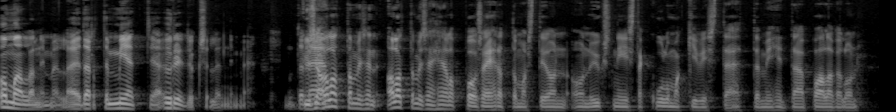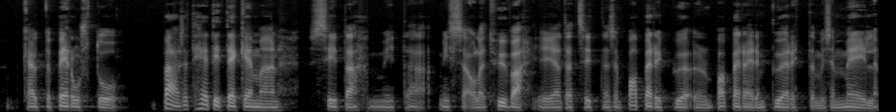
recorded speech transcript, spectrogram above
omalla nimellä, ei tarvitse miettiä yritykselle nimeä. Mutta Kyllä se aloittamisen, aloittamisen helppous ehdottomasti on, on yksi niistä kulmakivistä, että mihin tämä palvelun käyttö perustuu. Pääset heti tekemään sitä, mitä, missä olet hyvä, ja jätät sitten sen paperityö, papereiden pyörittämisen meille.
